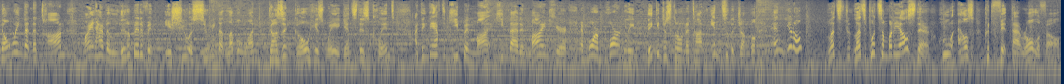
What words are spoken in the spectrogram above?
knowing that Natan might have a little bit of an issue, assuming that level one doesn't go his way against this Clint, I think they have to keep in mind, keep that in mind here, and more importantly, they can just throw Natan into the jungle, and you know. Let's let's put somebody else there. Who else could fit that role, Lafel?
